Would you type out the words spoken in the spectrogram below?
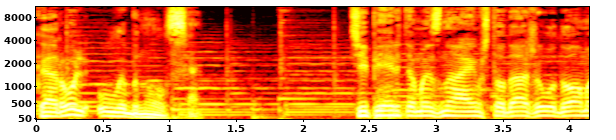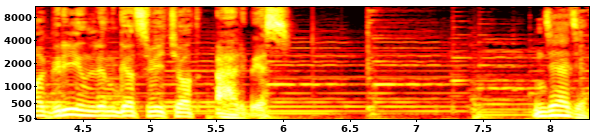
Король улыбнулся. «Теперь-то мы знаем, что даже у дома Гринлинга цветет Альбис». «Дядя,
